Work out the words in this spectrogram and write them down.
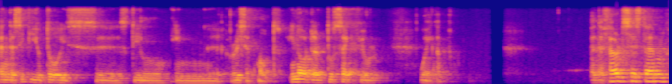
and the CPU 2 is uh, still in uh, reset mode in order to secure wake up. The third system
